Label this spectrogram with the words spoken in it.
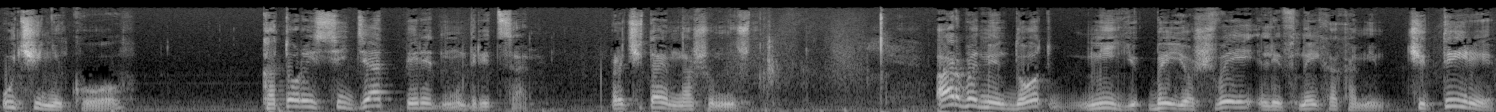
учеников, которые сидят перед мудрецами. Прочитаем нашу Мишну. Арба медот бейошвей лифней хахамим. Четыре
